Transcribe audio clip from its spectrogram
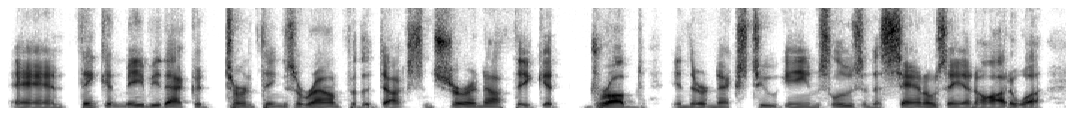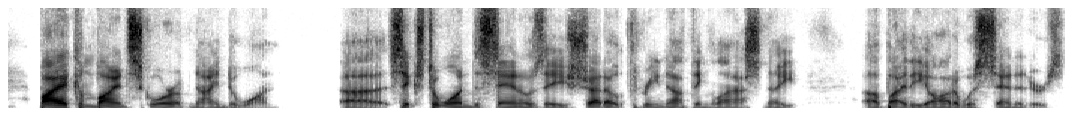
and thinking maybe that could turn things around for the Ducks. And sure enough, they get drubbed in their next two games, losing to San Jose and Ottawa by a combined score of nine to one, uh, six to one to San Jose, shut out three nothing last night uh, by the Ottawa Senators.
